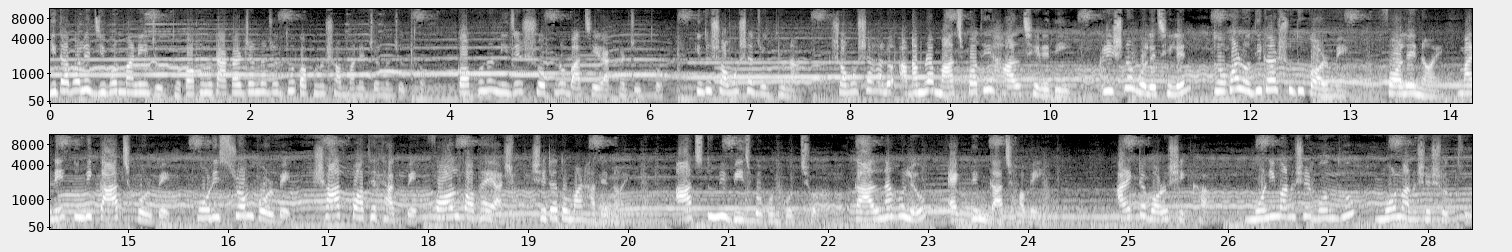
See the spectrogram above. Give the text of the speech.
গীতা বলে, জীবন মানেই যুদ্ধ। কখনো টাকার জন্য যুদ্ধ, কখনো সম্মানের জন্য যুদ্ধ। কখনো নিজের স্বপ্ন বাঁচিয়ে রাখার যুদ্ধ। কিন্তু সমস্যা যুদ্ধ না। সমস্যা হলো, আমরা মাঝপথে হাল ছেড়ে দিই। কৃষ্ণ বলেছিলেন, তোমার অধিকার শুধু কর্মে। ফলে নয়। মানে তুমি কাজ করবে, পরিশ্রম করবে, সাত পথে থাকবে, ফল কথায় আসবে। সেটা তোমার হাতে নয়। আজ তুমি বীজ বপন করছ। কাল না হলেও একদিন গাছ হবেই। আরেকটা বড় শিক্ষা, মনি মানুষের বন্ধু, মন মানুষের শত্রু।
